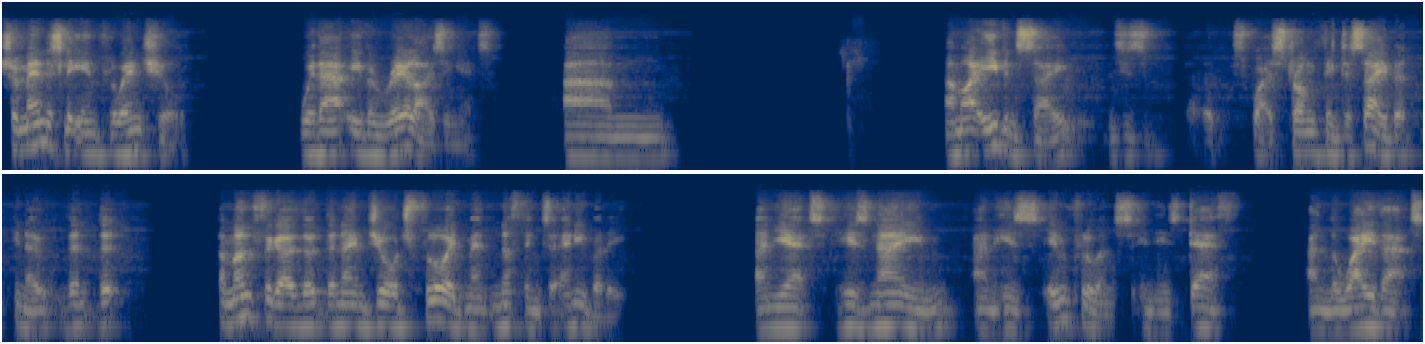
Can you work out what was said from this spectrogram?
tremendously influential without even realizing it. Um, I might even say this is quite a strong thing to say, but you know that a month ago the, the name George Floyd meant nothing to anybody, and yet his name and his influence in his death and the way that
